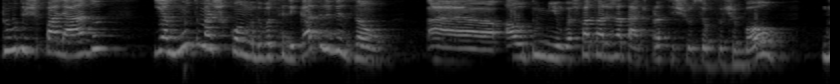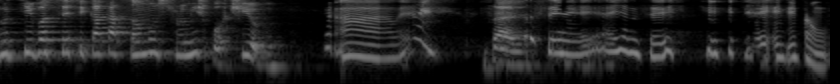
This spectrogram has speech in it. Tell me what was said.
tudo espalhado. E é muito mais cômodo você ligar a televisão ah, ao domingo, às 4 horas da tarde, para assistir o seu futebol, do que você ficar caçando um streaming esportivo. Ah, é. Sabe? Não sei, aí eu não sei. Então,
